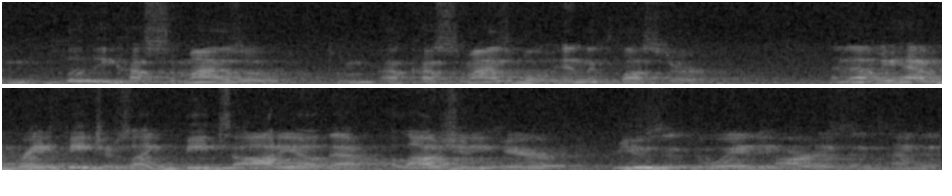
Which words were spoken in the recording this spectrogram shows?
completely customizable, uh, customizable in the cluster. And then we have great features like Beats Audio that allows you to hear music the way the artist intended.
